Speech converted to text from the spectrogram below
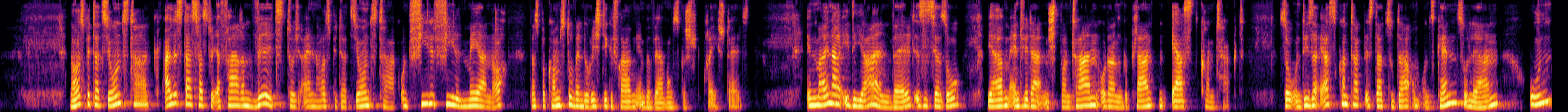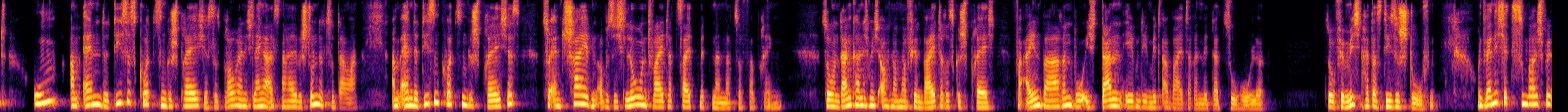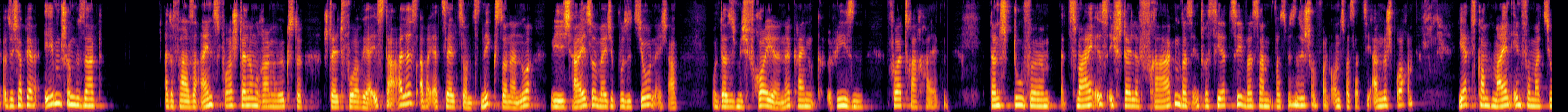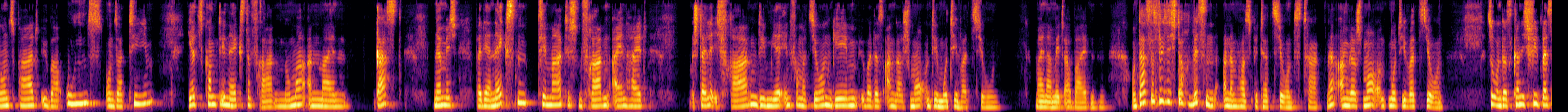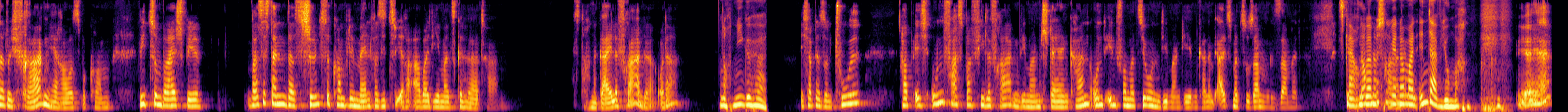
Ein Hospitationstag, alles das, was du erfahren willst durch einen Hospitationstag und viel, viel mehr noch, das bekommst du, wenn du richtige Fragen im Bewerbungsgespräch stellst. In meiner idealen Welt ist es ja so, wir haben entweder einen spontanen oder einen geplanten Erstkontakt. So, und dieser Erstkontakt ist dazu da, um uns kennenzulernen und um am Ende dieses kurzen Gespräches, das braucht ja nicht länger als eine halbe Stunde zu dauern, am Ende diesen kurzen Gespräches zu entscheiden, ob es sich lohnt, weiter Zeit miteinander zu verbringen. So, und dann kann ich mich auch nochmal für ein weiteres Gespräch vereinbaren, wo ich dann eben die Mitarbeiterin mit dazu hole. So, für mich hat das diese Stufen. Und wenn ich jetzt zum Beispiel, also ich habe ja eben schon gesagt, also Phase 1 Vorstellung, Ranghöchste, stellt vor, wer ist da alles, aber erzählt sonst nichts, sondern nur, wie ich heiße und welche Position ich habe. Und dass ich mich freue, ne? keinen riesen Vortrag halten. Dann Stufe 2 ist, ich stelle Fragen, was interessiert Sie, was, haben, was wissen Sie schon von uns, was hat Sie angesprochen. Jetzt kommt mein Informationspart über uns, unser Team. Jetzt kommt die nächste Fragennummer an meinen Gast, nämlich bei der nächsten thematischen Frageneinheit stelle ich Fragen, die mir Informationen geben über das Engagement und die Motivation meiner Mitarbeitenden. Und das will ich doch wissen an einem Hospitationstag, ne? Engagement und Motivation. So, und das kann ich viel besser durch Fragen herausbekommen. Wie zum Beispiel, was ist dann das schönste Kompliment, was Sie zu Ihrer Arbeit jemals gehört haben? Ist doch eine geile Frage, oder? Noch nie gehört. Ich habe ja so ein Tool, habe ich unfassbar viele Fragen, die man stellen kann und Informationen, die man geben kann, alles mal zusammengesammelt. Darüber müssen Frage. wir nochmal ein Interview machen. Ja, ja.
